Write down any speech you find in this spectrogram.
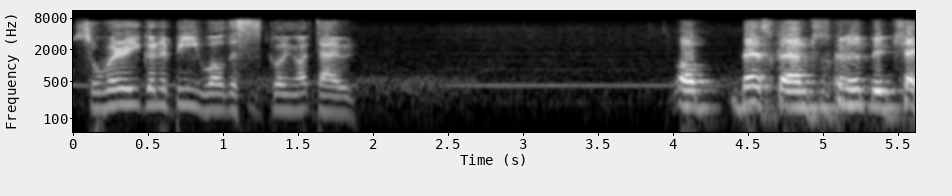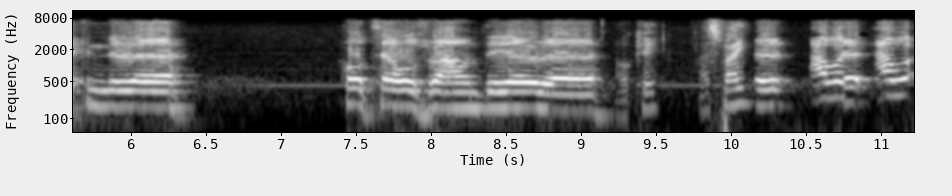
So where are you going to be while this is going on down? Well, basically, I'm just going to be checking the uh, hotels round there. Uh, Okay, that's fine. uh, I would, uh, I would,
